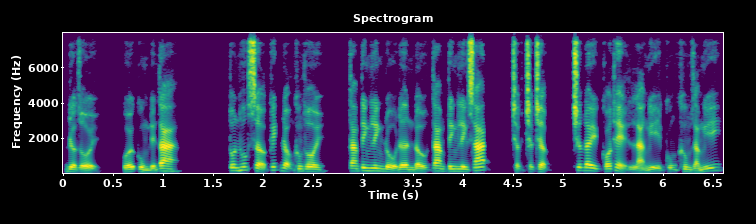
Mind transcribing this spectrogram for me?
Được rồi, cuối cùng đến ta. Tôn húc sở kích động không thôi, tam tinh linh đồ đơn đấu tam tinh linh sát chật chật chật trước đây có thể là nghĩ cũng không dám nghĩ.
